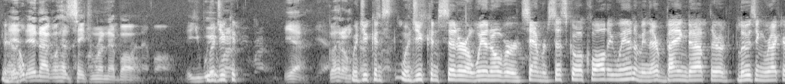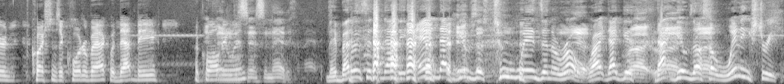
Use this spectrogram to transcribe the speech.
Yeah. They, are not gonna hesitate to run that ball. We Would you run, could, yeah. Go ahead on. Would you cons- would you consider a win over San Francisco a quality win? I mean, they're banged up. They're losing record. Questions at quarterback. Would that be a quality win? Cincinnati. They better than Cincinnati, and that gives us two wins in a row, Yeah. right? That gives Right, that right, gives us a winning streak.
